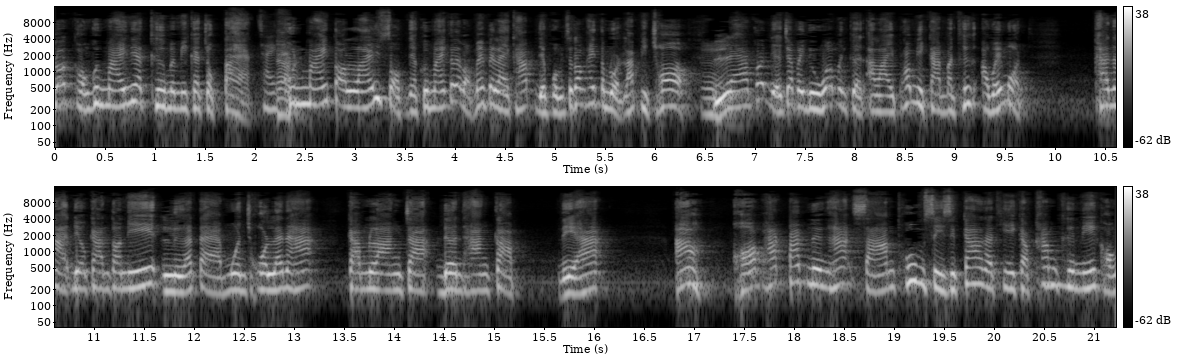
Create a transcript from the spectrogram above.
รถของคุณไม้เนี่ยคือมันมีกระจกแตก ใช่ค่ะคุณไม้ตอนไลฟ์สดเนี่ยคุณไม้ก็เลยบอกไม่เป็นไรครับ เดี๋ยวผมจะต้องให้ตำรวจรับผิดชอบ แล้วก็เดี๋ยวจะไปดูว่ามันเกิดอะไร เพราะมีการบันทึกเอาไว้หมด ขณะเดียวกันตอนนี้เหลือแต่มวลชนแล้วนะฮะกำลังจะเดินทางกลับ นี่ฮะ อ้าวขอพักแป๊บหนึ่งฮะสามทุ่มสี่สิบเก้านาทีกับค่ำคืนนี้ของ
